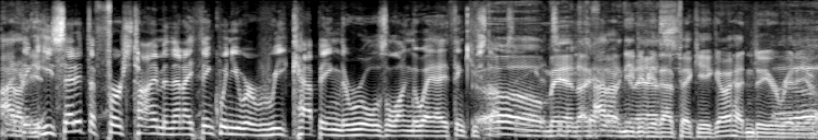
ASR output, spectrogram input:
I I, think need- he said it the first time, and then I think when you were recapping the rules along the way, I think you stopped. Oh, saying it, man, I. I don't like need to be that picky. Go ahead and do your Radio Uh,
